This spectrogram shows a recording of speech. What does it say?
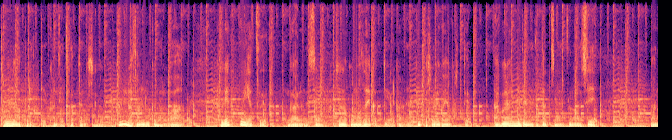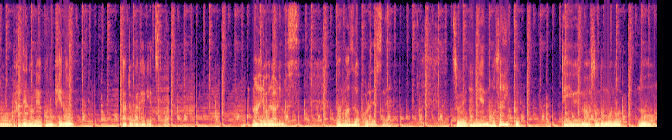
ためのアプリっていう感じで使ってるんですけどカメラ360は筆っぽいやつがあるんですよ。普通のこうモザイクっていうよりかはね。結構それが良くて油絵みたいなタッチのやつもあるしあの筆のねこの毛の跡が出るやつとかまあいろいろあります、まあ、まずはこれですね。それでねモザイクっていうまあそのものの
